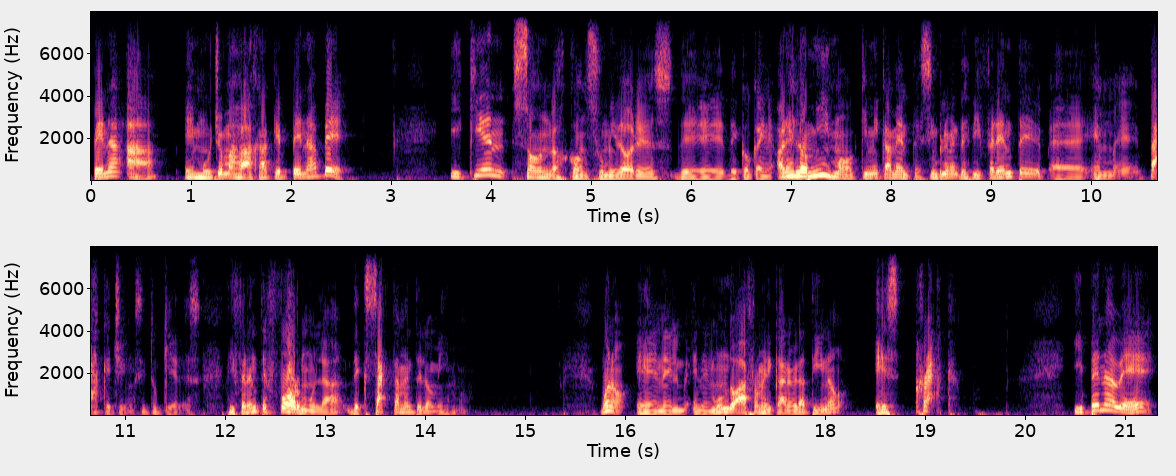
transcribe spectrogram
Pena A es mucho más baja que pena B. ¿Y quién son los consumidores de, cocaína? Ahora es lo mismo químicamente, simplemente es diferente eh, en eh, packaging, si tú quieres. Diferente fórmula de exactamente lo mismo. Bueno, en el, en el mundo afroamericano y latino es crack. Y pena B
